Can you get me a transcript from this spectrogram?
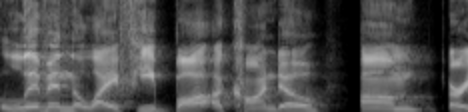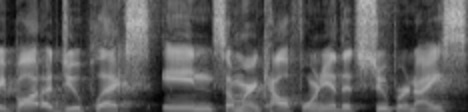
living the life. He bought a condo um, or he bought a duplex in somewhere in California that's super nice.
